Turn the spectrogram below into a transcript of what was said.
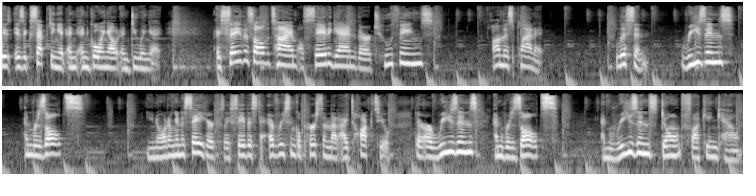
Is, is accepting it and, and going out and doing it. I say this all the time. I'll say it again. There are two things on this planet. Listen, reasons and results. You know what I'm going to say here because I say this to every single person that I talk to. There are reasons and results, and reasons don't fucking count.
